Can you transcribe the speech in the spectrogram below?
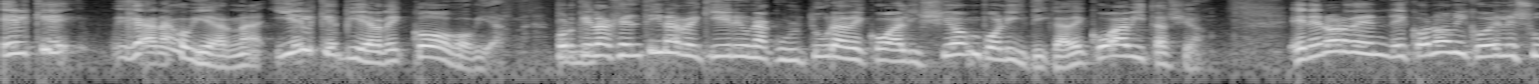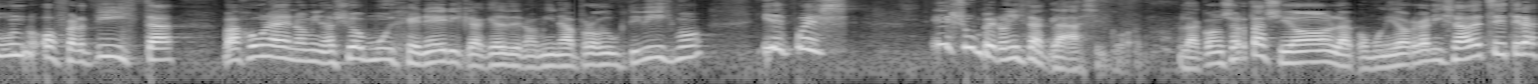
El que gana gobierna y el que pierde cogobierna. Porque la Argentina requiere una cultura de coalición política, de cohabitación. En el orden económico, él es un ofertista bajo una denominación muy genérica que él denomina productivismo, y después es un peronista clásico. La concertación, la comunidad organizada, etcétera,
